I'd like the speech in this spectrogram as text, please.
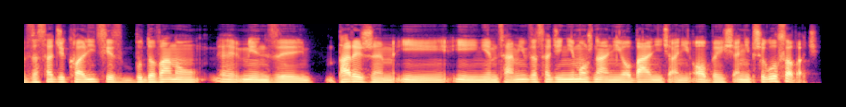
w zasadzie koalicję zbudowaną między Paryżem i, i Niemcami w zasadzie nie można ani obalić, ani obejść, ani przegłosować.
